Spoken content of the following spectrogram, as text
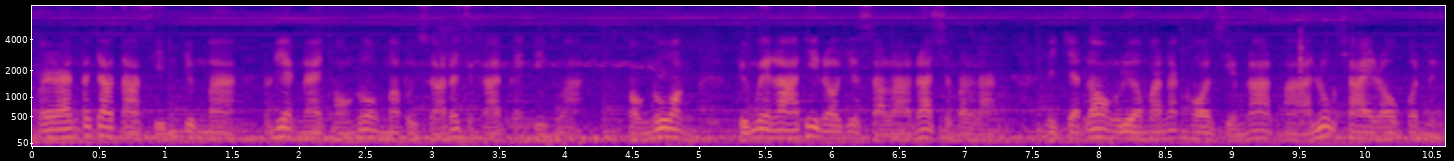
เพราะฉะนั้นพระเจ้าตากสินจึงมาเรียกนายทองด้วงมาปรึกษาราชการแผ่นดินว่า ทองด้วง ถึงเวลาที่เราจะสาราราชบัลลังก์เรา จะล่องเรือมานครเสียมราชมาลูกชายเราคนหนึ่ง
